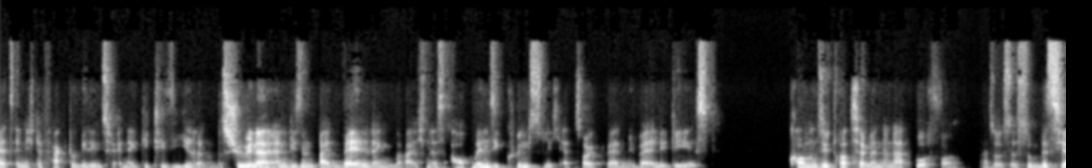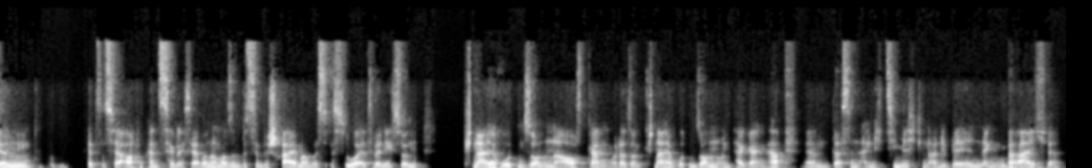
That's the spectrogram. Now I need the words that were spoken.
letztendlich de facto gesehen zu energetisieren. Und das Schöne an diesen beiden Wellenlängenbereichen ist, auch wenn sie künstlich erzeugt werden über LEDs, kommen sie trotzdem in der Natur vor. Also es ist so ein bisschen, kennst es ja auch, du kannst es ja gleich selber nochmal so ein bisschen beschreiben, aber es ist so, als wenn ich so einen knallroten Sonnenaufgang oder so einen knallroten Sonnenuntergang habe. Ähm, das sind eigentlich ziemlich genau die Wellenlängenbereiche.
